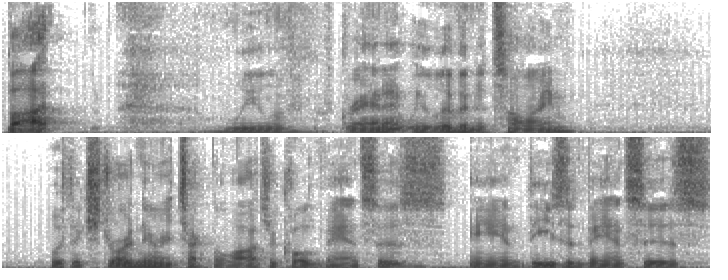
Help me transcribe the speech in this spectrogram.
But we granted we live in a time with extraordinary technological advances and these advances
